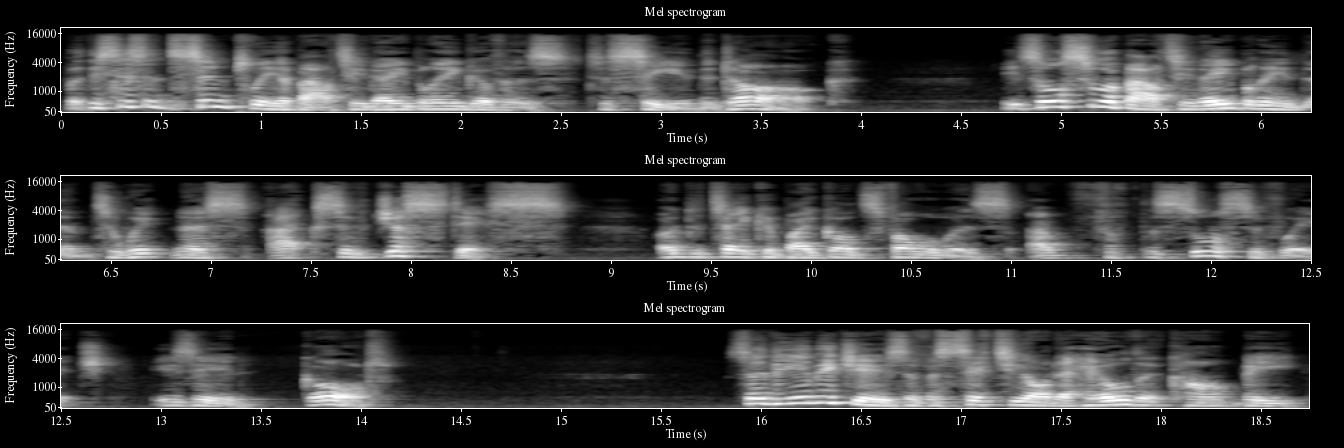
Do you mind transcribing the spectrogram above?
But this isn't simply about enabling others to see in the dark. It's also about enabling them to witness acts of justice undertaken by God's followers and the source of which is in God. So the images of a city on a hill that can't be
